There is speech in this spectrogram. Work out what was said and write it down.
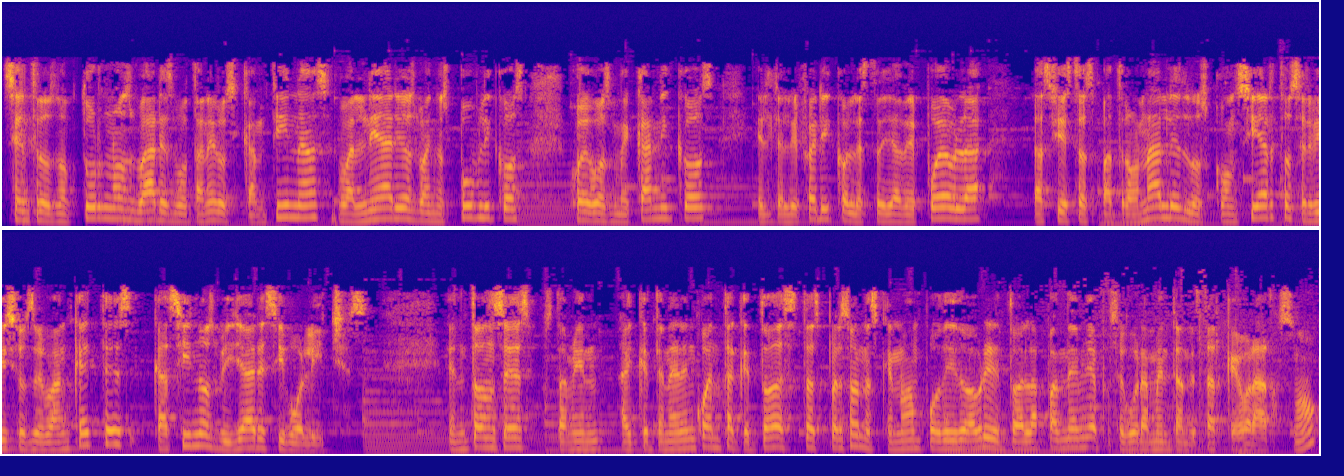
centros nocturnos, bares, botaneros y cantinas, balnearios, baños públicos, juegos mecánicos, el teleférico, la estrella de Puebla, las fiestas patronales, los conciertos, servicios de banquetes, casinos, billares y boliches. Entonces, pues también hay que tener en cuenta que todas estas personas que no han podido abrir toda la pandemia, pues seguramente han de estar quebrados, ¿no?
